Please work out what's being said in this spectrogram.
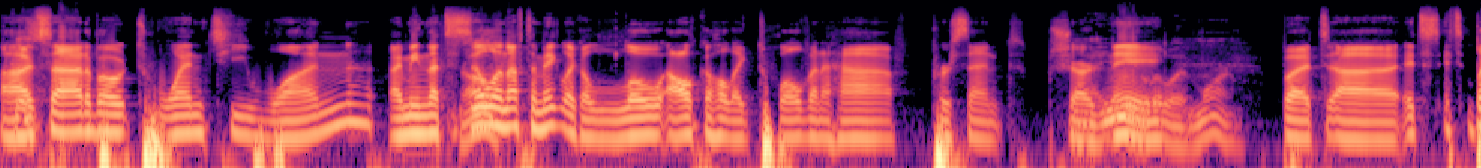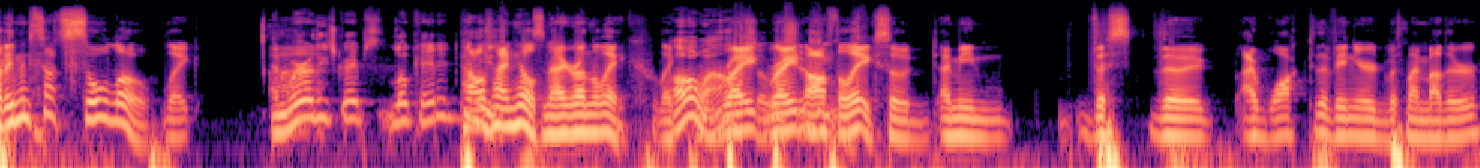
Uh, it's at about 21. I mean, that's still Oh. enough to make like a low alcohol, like 12.5% yeah, you Chardonnay. need a little bit more. but uh, it's, it's, but I mean, it's not so low. Like, And where are these grapes located? Palatine Hills, Niagara on the Lake, like Oh, wow. right, So right off be- the lake. So I mean, this the I walked the vineyard with my mother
